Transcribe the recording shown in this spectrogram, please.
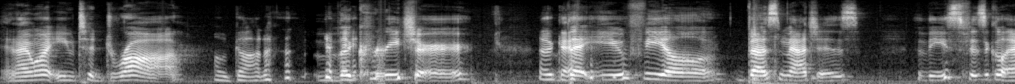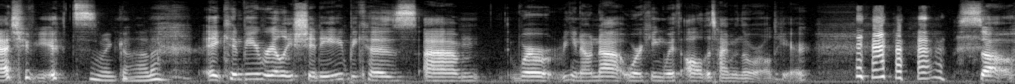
and I want you to draw Oh god. the creature okay. that you feel best matches these physical attributes. Oh my god. It can be really shitty because um, we're, you know, not working with all the time in the world here. So,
